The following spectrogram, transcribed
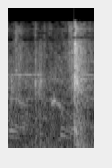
Yeah. Cool.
